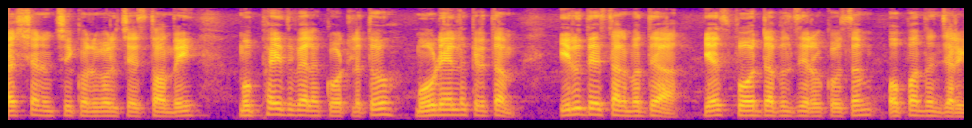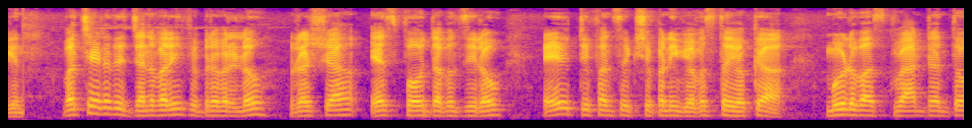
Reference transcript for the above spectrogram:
Russia నుంచి కొనుగోలు చేస్తోంది. ముప్పై ఐదు వేల కోట్లతో మూడేళ్ళ క్రితం ఇరు దేశాల మధ్య ఎస్ ఫోర్ డబల్ జీరో కోసం ఒప్పందం జరిగింది. వచ్చేటది జనవరి ఫిబ్రవరిలో Russia S four double zero air defence క్షిపణి వ్యవస్థ యొక్క మూడవ స్క్వాడ్రన్తో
